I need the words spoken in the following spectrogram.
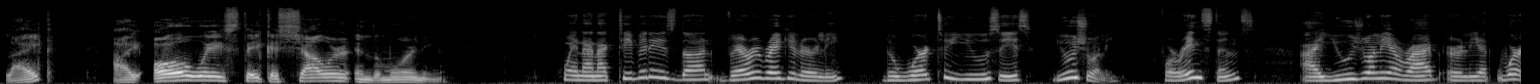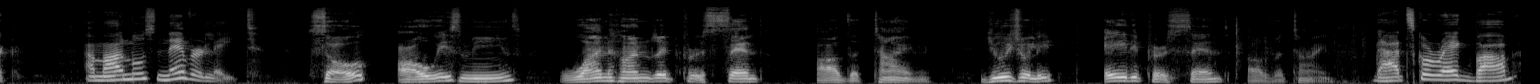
Like, I always take a shower in the morning. When an activity is done very regularly, the word to use is usually. For instance, I usually arrive early at work. I'm almost never late. So, always means 100% of the time. Usually 80% of the time. That's correct, Bob.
